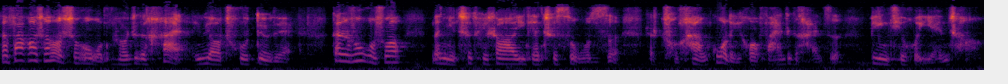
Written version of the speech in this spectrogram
那发高烧的时候，我们说这个汗又要出，对不对？但是如果说，那你吃退烧药一天吃四五次，出汗过了以后，发现这个孩子病情会延长。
